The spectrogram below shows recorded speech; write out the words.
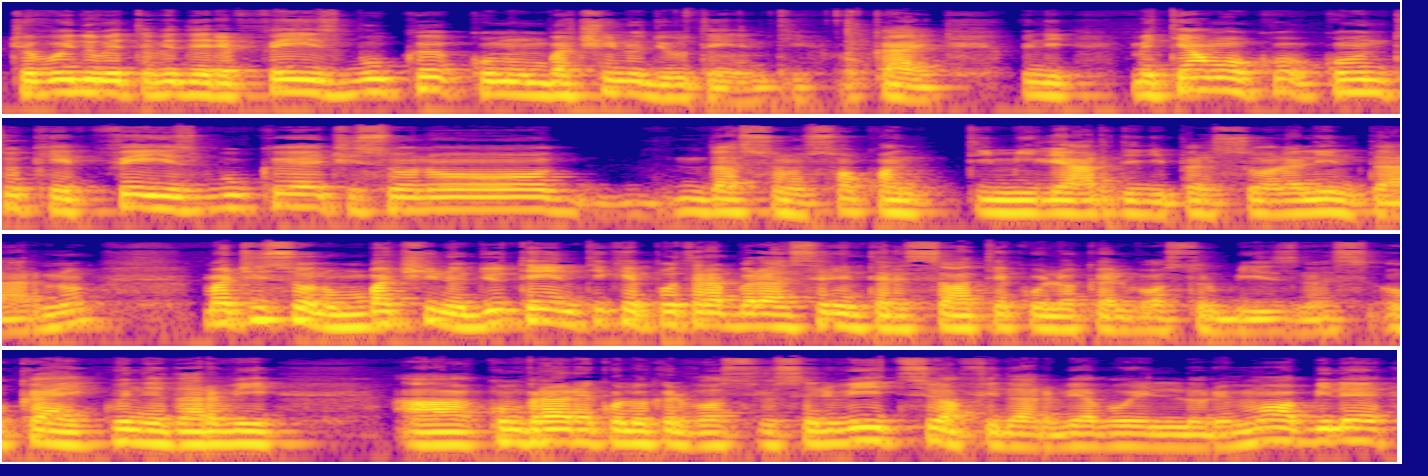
Cioè voi dovete vedere Facebook come un bacino di utenti, ok? Quindi mettiamo co- conto che Facebook ci sono adesso non so quanti miliardi di persone all'interno, ma ci sono un bacino di utenti che potrebbero essere interessati a quello che è il vostro business, ok? Quindi a darvi a comprare quello che è il vostro servizio, affidarvi a voi il loro immobile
